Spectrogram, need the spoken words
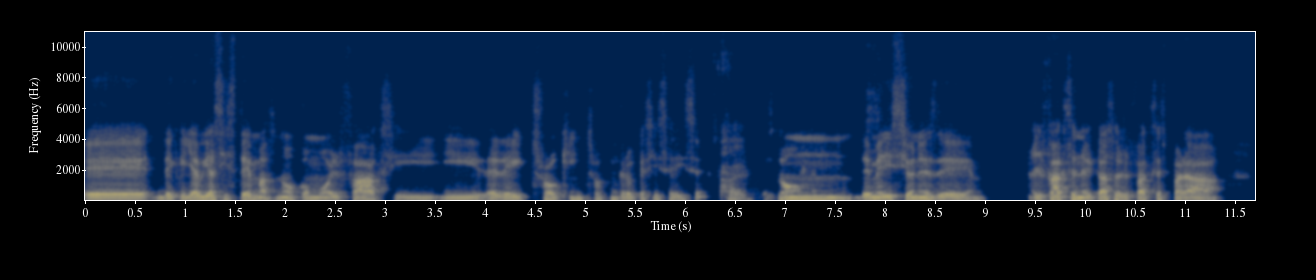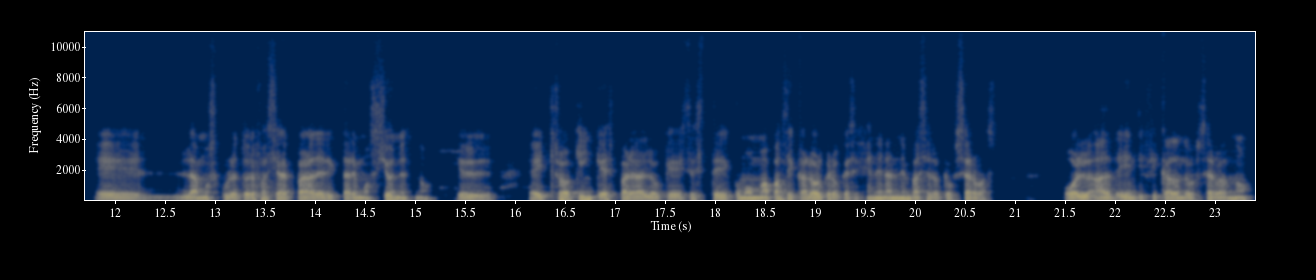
eh, de que ya había sistemas, ¿no? Como el fax y, el ray tracking, tracking creo que así se dice, son de mediciones de... El fax, en el caso del fax, es para eh, la musculatura facial para detectar emociones, ¿no? Y el ray tracking, que es para lo que es este, como mapas de calor, creo que se generan en base a lo que observas, o a identificar donde observas, ¿no?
